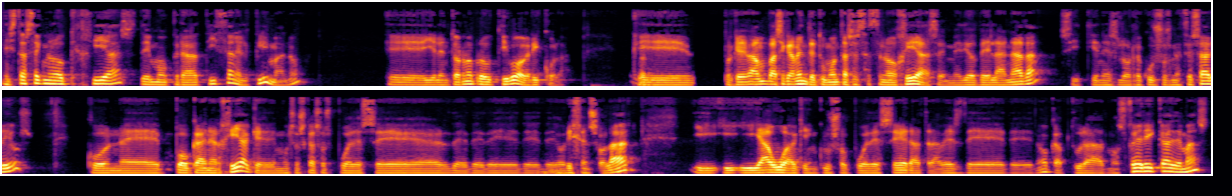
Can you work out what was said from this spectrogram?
estas tecnologías democratizan el clima, ¿no? Eh, y el entorno productivo agrícola. Eh, porque básicamente tú montas estas tecnologías en medio de la nada, si tienes los recursos necesarios, con eh, poca energía, que en muchos casos puede ser de, origen solar, y, agua que incluso puede ser a través de, ¿no? captura atmosférica y demás,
